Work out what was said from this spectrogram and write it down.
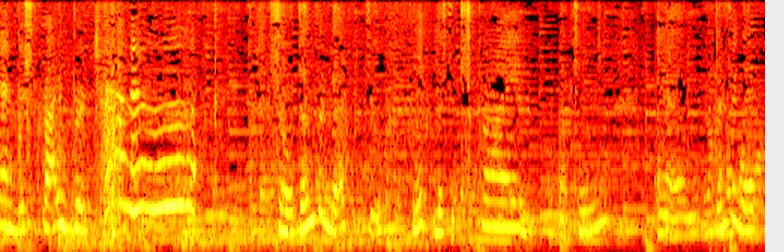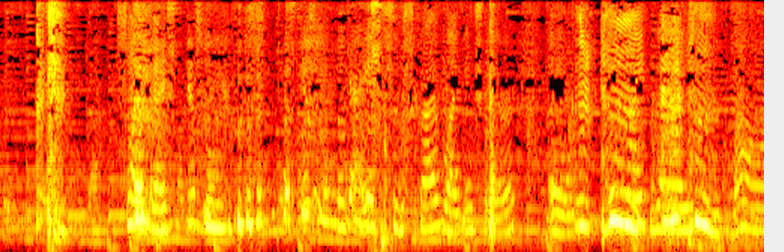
And subscribe our channel. So don't forget to click the subscribe button and don't forget Sorry guys, excuse me. don't forget subscribe, like and share and good night guys. Bye.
